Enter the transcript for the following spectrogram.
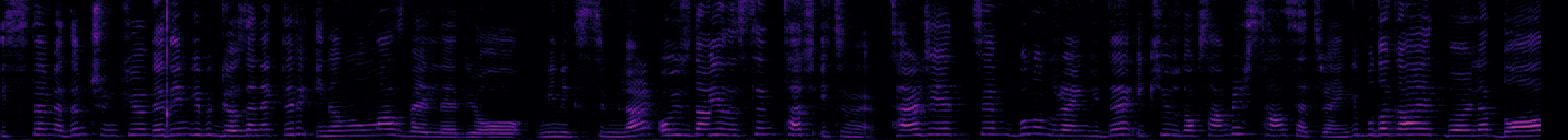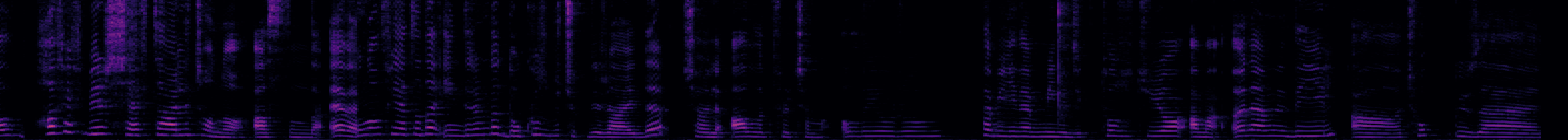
istemedim. Çünkü dediğim gibi gözenekleri inanılmaz belli ediyor o minik simler. O yüzden Billes'in Touch It'ini tercih ettim. Bunun rengi de 291 Sunset rengi. Bu da gayet böyle doğal, hafif bir şeftali tonu aslında. Evet. Bunun fiyatı da indirimde 9,5 liraydı. Şöyle allık fırçamı alıyorum. Tabii yine minicik toz tutuyor ama önemli değil. Aa çok güzel.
